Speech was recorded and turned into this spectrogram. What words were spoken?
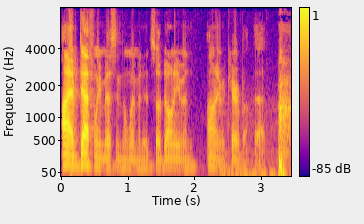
I am definitely missing the limited, so don't even I don't even care about that.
